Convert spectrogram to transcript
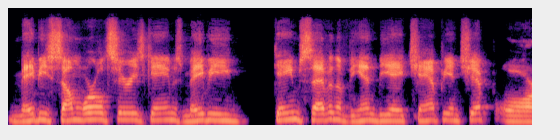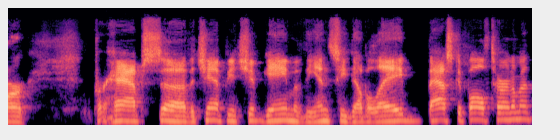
maybe some World Series games, maybe game seven of the NBA championship, or perhaps uh, the championship game of the NCAA basketball tournament.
